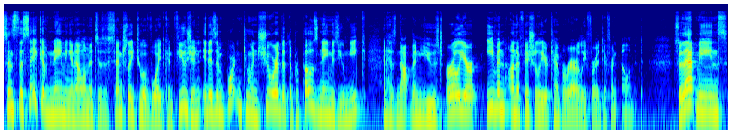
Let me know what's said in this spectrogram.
Since the sake of naming an element is essentially to avoid confusion, it is important to ensure that the proposed name is unique and has not been used earlier, even unofficially or temporarily, for a different element. So that means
